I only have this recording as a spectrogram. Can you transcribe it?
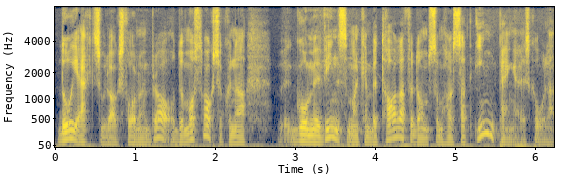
Då är aktiebolagsformen bra och då måste man också kunna gå med vinst så man kan betala för de som har satt in pengar i skolan.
